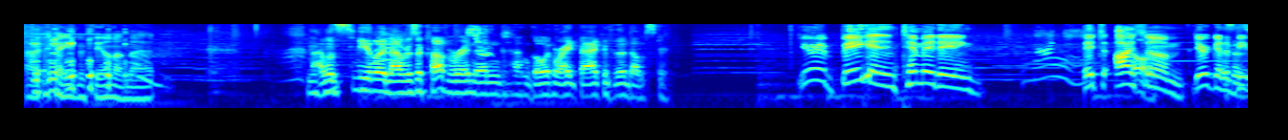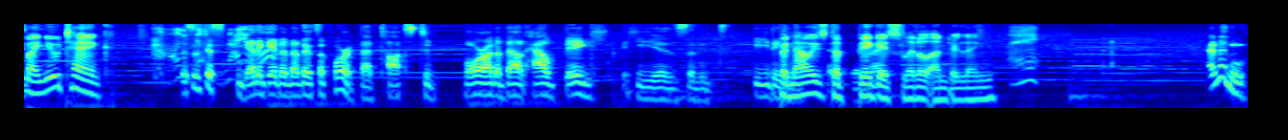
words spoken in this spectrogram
How, how you been feeling on that? I was healing, I was recovering, and I'm going right back into the dumpster. You're big and intimidating. It's oh, awesome. You're gonna be is- my new tank. This is just yet again another support that talks to Boron about how big he is and eating. But now he's the and- and, right? biggest little underling. え I've been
